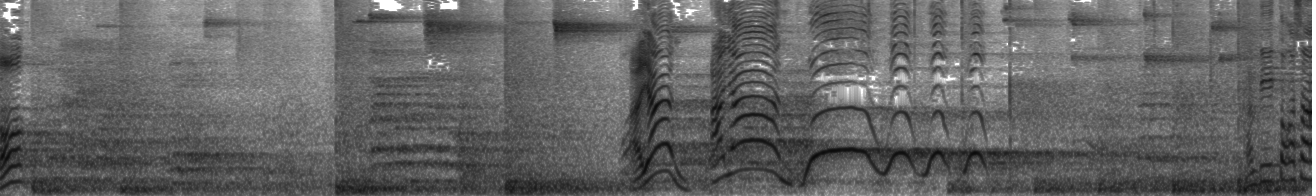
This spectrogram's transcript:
Oh. Ayan! Ayan! Woo! Woo! Woo! Woo! Nandito ka sa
